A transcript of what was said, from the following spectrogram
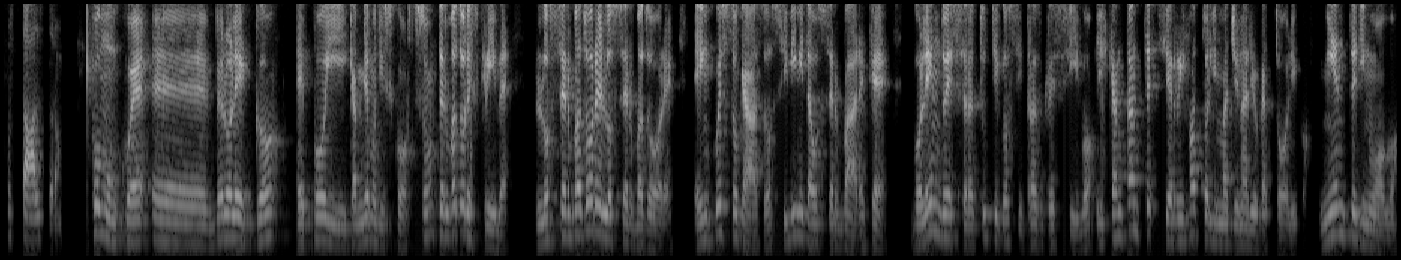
tutt'altro. Comunque, eh, ve lo leggo e poi cambiamo discorso. L'osservatore scrive, l'osservatore è l'osservatore e in questo caso si limita a osservare che, volendo essere a tutti i costi trasgressivo, il cantante si è rifatto all'immaginario cattolico. Niente di nuovo,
